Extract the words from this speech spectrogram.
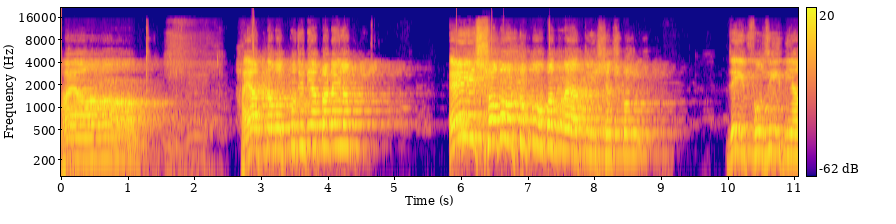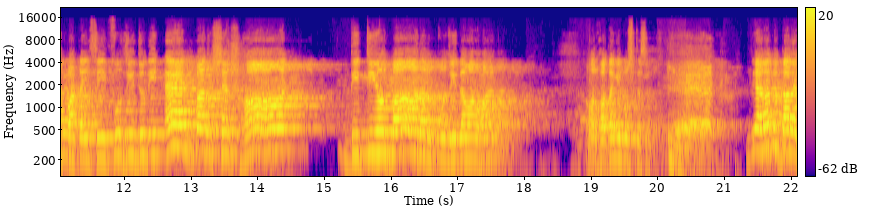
হায়াত। হায়াত নামক পুঁজি দিয়া পাঠাইলাম। এই সমটুকু বাংলা তুই শেষ করলি। যেই ফুজি দিয়া পাঠাইছি ফুজি যদি একবার শেষ হয়, দ্বিতীয়বার আর পুঁজি দেওয়া হয় না। আমার কথা কি এরা দাঁড়ায়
